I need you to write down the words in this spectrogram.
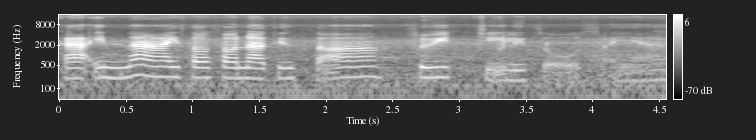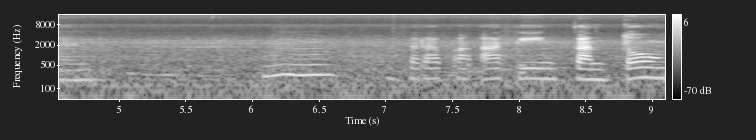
Kain na. Isaw-saw natin sa sweet chili sauce. Ayan. Masarap ang ating kantong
